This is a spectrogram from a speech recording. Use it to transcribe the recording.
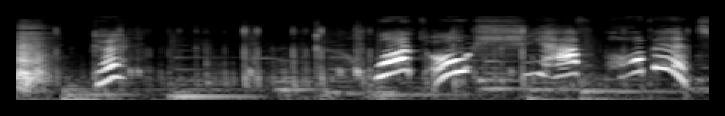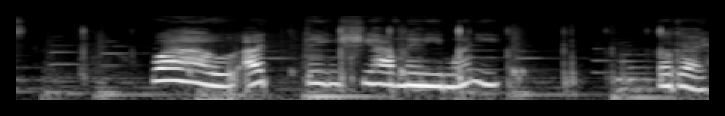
Okay. What? Oh, she have puppets. Wow, I think she have many money. Okay.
